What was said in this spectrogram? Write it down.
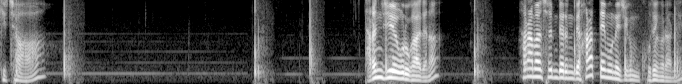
기차 다른 지역으로 가야 되나? 하나만 찾으면 되는데 하나 때문에 지금 고생을 하네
